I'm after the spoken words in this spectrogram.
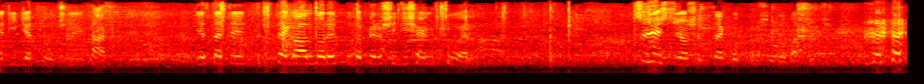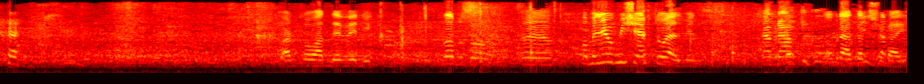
Ten idzie tu, czyli tak. Niestety tego algorytmu dopiero się dzisiaj uczyłem. 38 sekund, proszę zobaczyć. Bardzo ładny wynik. Dobrze. E, pomylił mi się FTL, więc... Dobra. Dobra, zatrzymaj.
